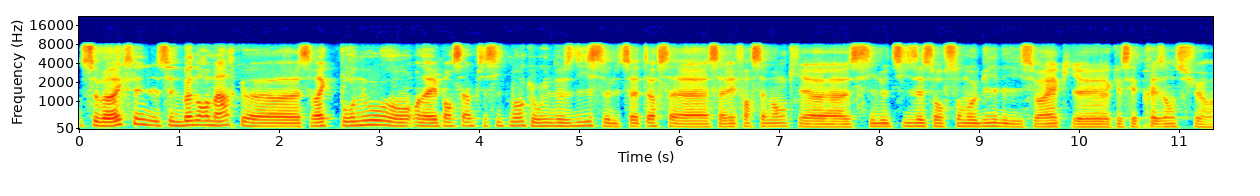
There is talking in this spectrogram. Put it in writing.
C'est vrai que c'est une, bonne remarque. c'est vrai que pour nous, on, on avait pensé implicitement que Windows 10, l'utilisateur sa- savait forcément que euh, s'il l'utilisait sur son mobile, il saurait que, que c'est présent sur,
